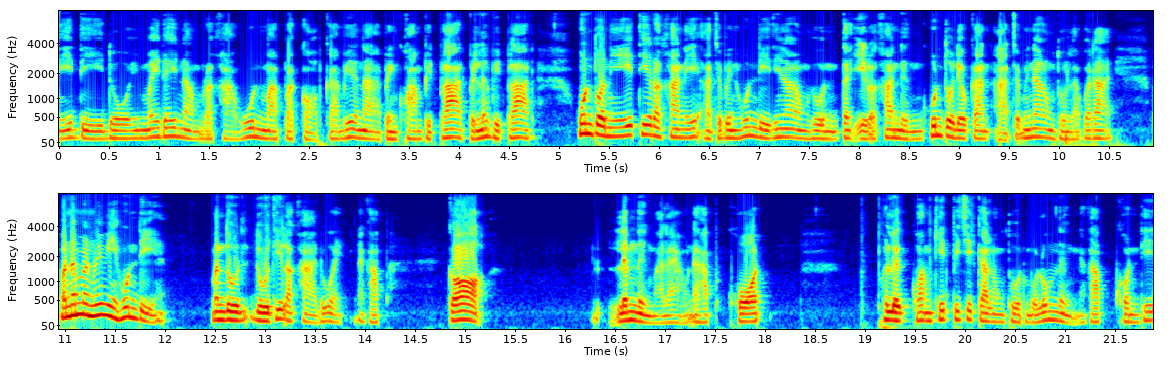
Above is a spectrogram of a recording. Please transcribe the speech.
นี้ดีโดยไม่ได้นำราคาหุ้นมาประกอบการพิจารณาเป็นความผิดพลาดเป็นเรื่องผิดพลาด หุ้นตัวนี้ที่ราคานี้อาจจะเป็นหุ้นดีที่น่าลงทุน แต่อีกราคาหนึ่งหุ้นตัวเดียวกันอาจจะไม่น่าลงทุนแล้วก็ได้ เพราะนั้นมันไม่มีหุ้นดี มันดูดูที่ราคาด้วยนะครับ ก็เล่มหนึ่งมาแล้วนะครับโค้ดผลึกความคิดพิชิตการลงทุนบลุ่มหนึ่งนะครับ คนที่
